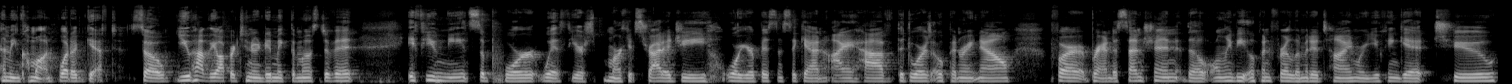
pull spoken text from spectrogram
I mean, come on, what a gift. So you have the opportunity to make the most of it. If you need support with your market strategy or your business, again, I have the doors open right now for Brand Ascension. They'll only be open for a limited time where you can get two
